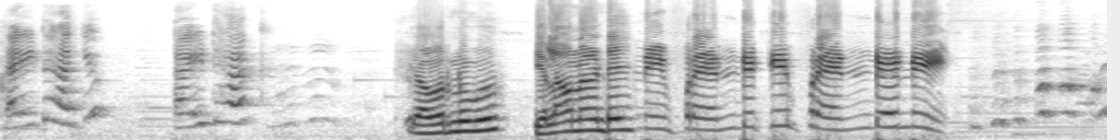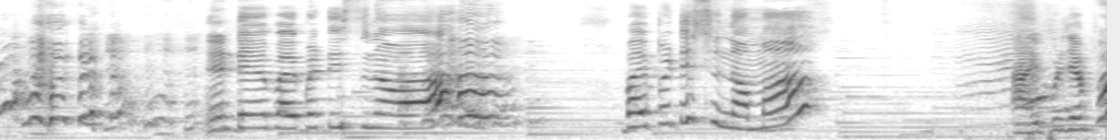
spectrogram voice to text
టైట్ హ్యాక్ టైట్ హ్యాక్ ఎవరు నువ్వు? ఎలా ఉన్నావు అంటే నీ ఫ్రెండ్కి ఫ్రెండ్ని ఏంటే భయపెట్టిస్తున్నావా? భయపెట్టిస్తుందమ్మా ఆ, ఇప్పుడు చెప్పు.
